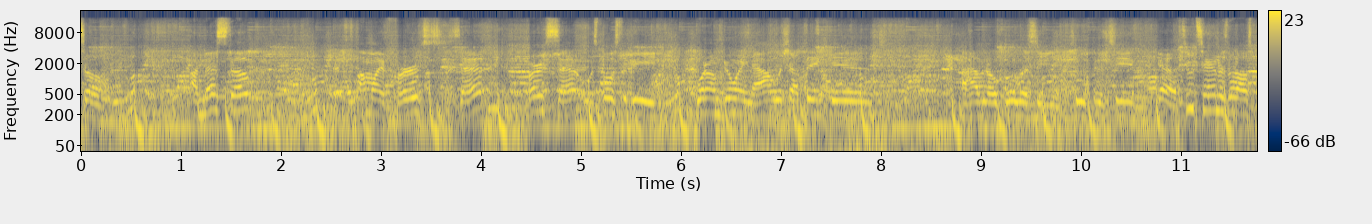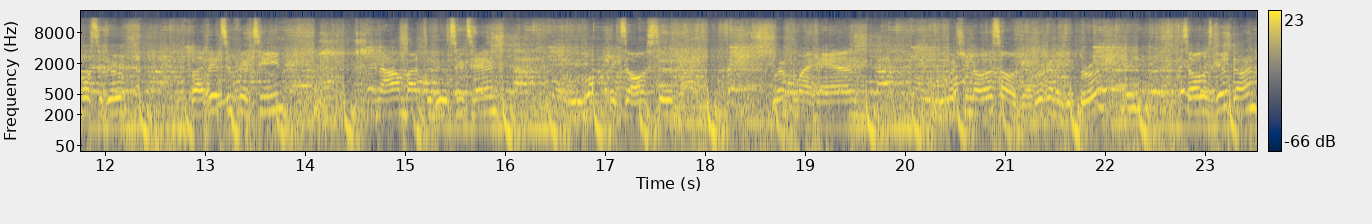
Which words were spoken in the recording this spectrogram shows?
So I messed up on my first set. First set was supposed to be what I'm doing now, which I think is I have no clue. Let's see, 215. Yeah, 210 is what I was supposed to do, but I did 215, and now I'm about to do 210. Exhausted, ripped my hand, but you know it's all good. We're gonna get through it. So let's get it done.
